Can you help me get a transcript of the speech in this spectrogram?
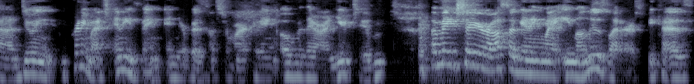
uh, doing pretty much anything in your business or marketing over there on YouTube. But make sure you're also getting my email newsletters because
